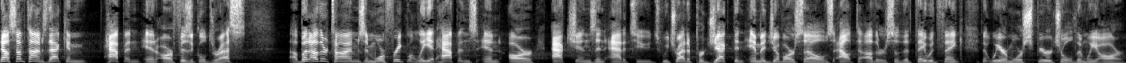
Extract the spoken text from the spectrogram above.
Now, sometimes that can happen in our physical dress. Uh, but other times, and more frequently, it happens in our actions and attitudes. We try to project an image of ourselves out to others so that they would think that we are more spiritual than we are.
